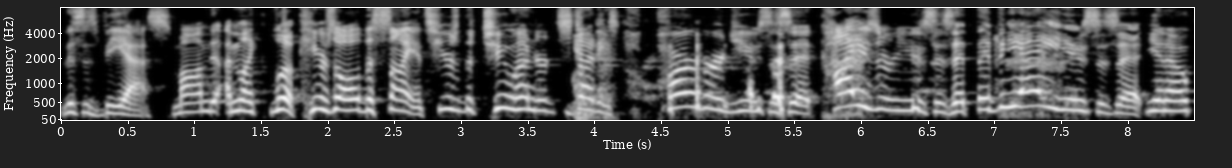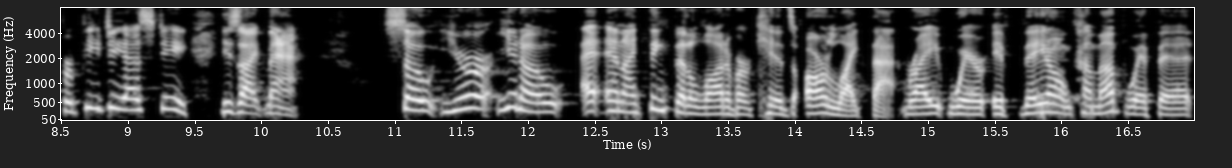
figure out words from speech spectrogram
this is BS. Mom, I'm like, look, here's all the science. Here's the 200 studies. Harvard uses it. Kaiser uses it. The VA uses it, you know, for PTSD. He's like, nah. So you're, you know, and I think that a lot of our kids are like that, right? Where if they don't come up with it,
